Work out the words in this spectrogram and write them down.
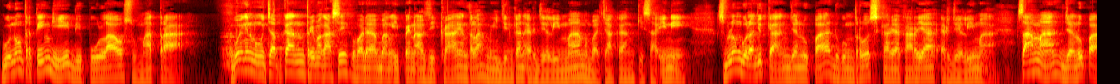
gunung tertinggi di Pulau Sumatera. Gue ingin mengucapkan terima kasih kepada Bang Ipen Alzikra yang telah mengizinkan RJ5 membacakan kisah ini. Sebelum gue lanjutkan, jangan lupa dukung terus karya-karya RJ5. Sama, jangan lupa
